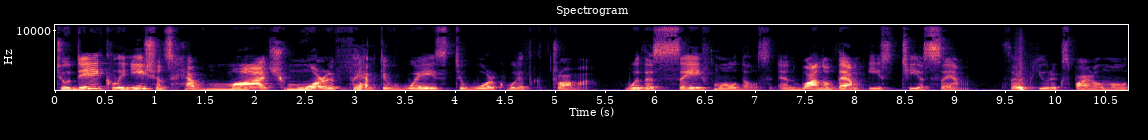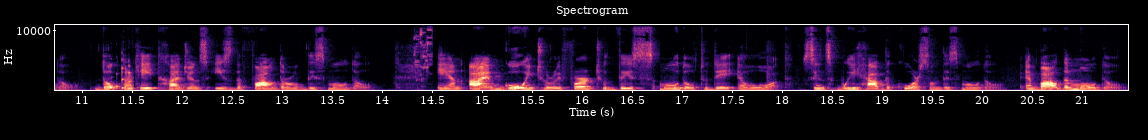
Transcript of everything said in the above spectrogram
Today, clinicians have much more effective ways to work with trauma with the safe models, and one of them is TSM, Therapeutic Spiral Model. Dr. Kate Hudgins is the founder of this model. And I'm going to refer to this model today a lot, since we have the course on this model. About the model,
